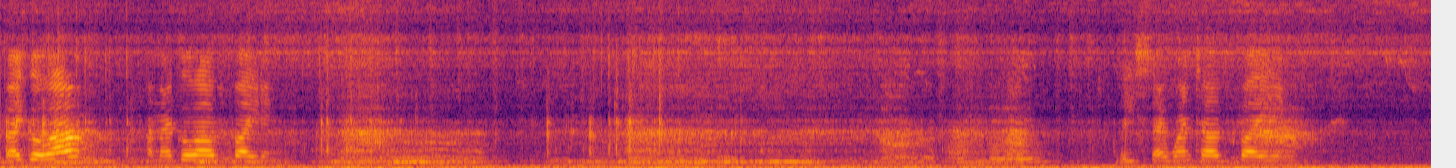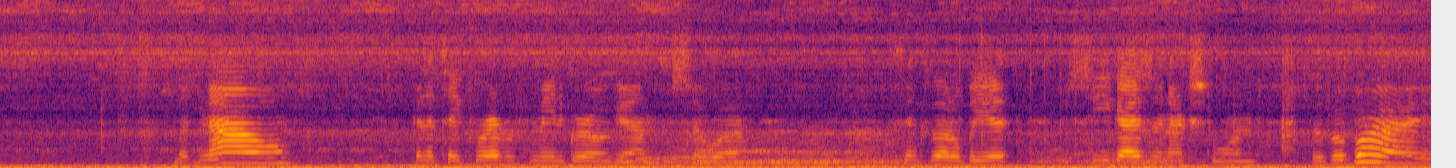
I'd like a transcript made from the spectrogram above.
If I go out, I'm gonna go out fighting. At least I went out fighting. But now, it's gonna take forever for me to grow again. So, uh, I think that'll be it. See you guys in the next one. Bye bye.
